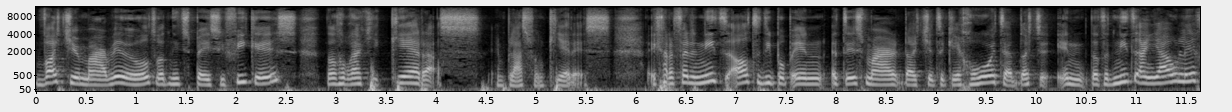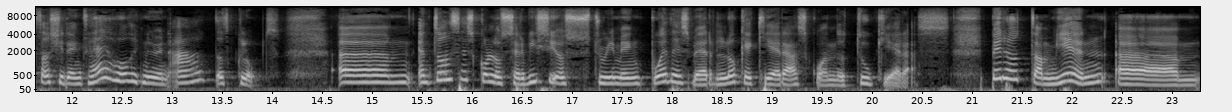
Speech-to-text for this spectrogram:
wat je maar wilt, wat niet specifiek is, dan gebruik je quieras in plaats van quieres. Ik ga er verder niet al te diep op in. Het is maar dat je het een keer gehoord hebt. Dat, je in, dat het niet aan jou ligt als je denkt, hé, hoor ik nu een A? Dat klopt. Um, entonces, con los servicios streaming puedes ver lo que quieras cuando tú quieras. Pero también um,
